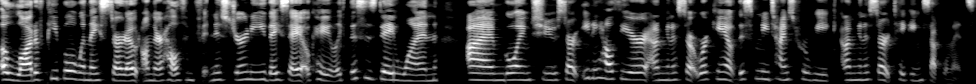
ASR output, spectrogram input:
a lot of people, when they start out on their health and fitness journey, they say, okay, like this is day one. I'm going to start eating healthier. And I'm going to start working out this many times per week. And I'm going to start taking supplements.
